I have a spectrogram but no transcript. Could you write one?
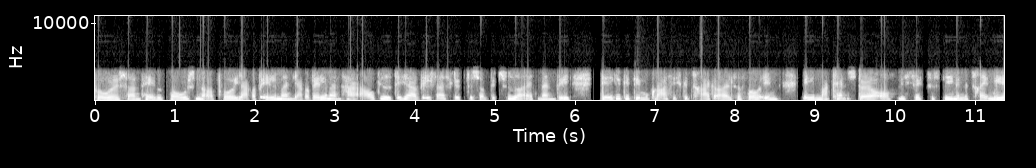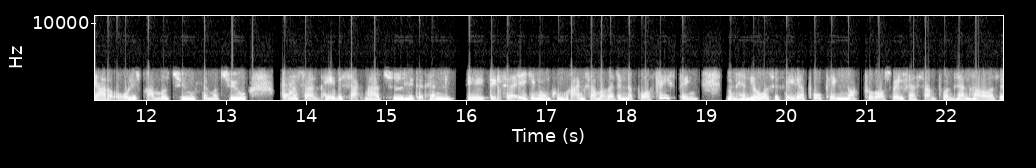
på øh, Søren Pape Poulsen og på Jakob Ellemann. Jakob Ellemann har afgivet det her velfærdsløfte, som betyder, at man vil dække det demografiske træk og altså få en, en markant større offentlig sektor stigende med 3 milliarder årligt frem mod 2025. Der har Søren Pape sagt meget tydeligt, at han øh, deltager ikke i nogen konkurrence om at være den, der bruger flest penge, men han lover selvfølgelig at bruge penge nok på vores velfærdssamfund. Han har også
